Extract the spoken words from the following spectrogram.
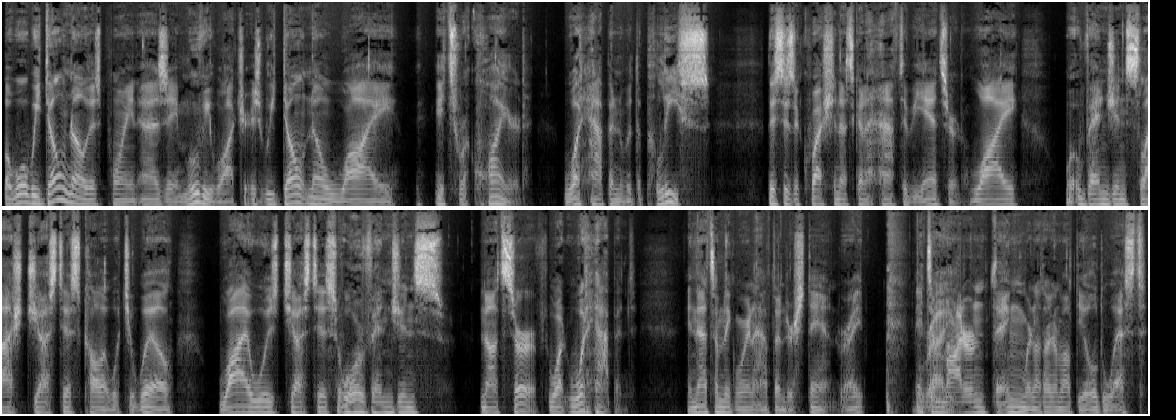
But what we don't know at this point, as a movie watcher, is we don't know why it's required. What happened with the police? This is a question that's going to have to be answered. Why vengeance slash justice, call it what you will? Why was justice or vengeance not served? What what happened? And that's something we're going to have to understand, right? It's a modern thing. We're not talking about the old west.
